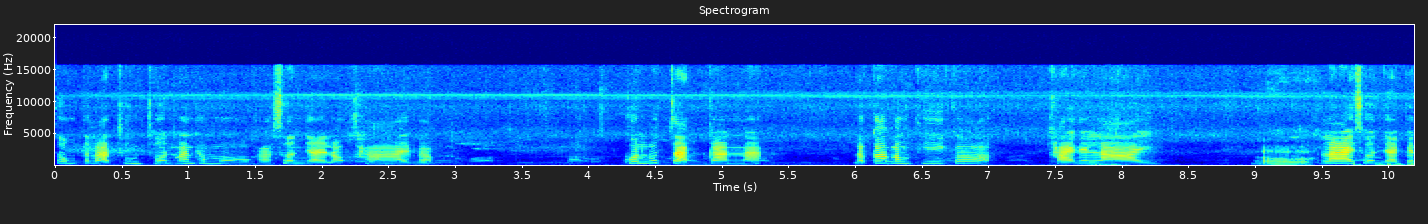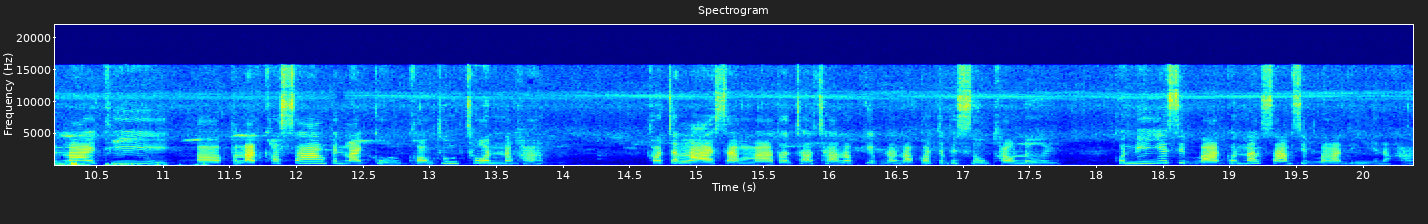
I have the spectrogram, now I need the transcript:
ส่งตลาดชุมชนบ้านธโมค่ะ ส่วนใหญ่เราขายแบบ คนรู้จักกันน่ะ แล้วก็บางทีก็ขายในไลน์อ๋อไลน์ส่วนใหญ่เป็นไลน์ที่เอ่อประหลัดเขาสร้างเป็นไลน์กลุ่มของชุมชนนะคะเขาจะไลน์สั่งมาตอนเช้าเช้าๆเราเก็บแล้วเราก็จะไปส่งเขาเลย คนนี้20บาทคนนั้น30บาทอย่างนี้นะคะ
